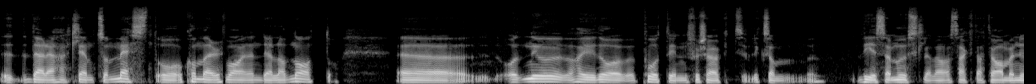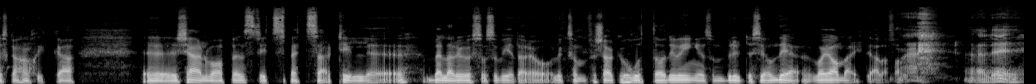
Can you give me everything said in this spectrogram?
där det har klämt som mest och kommer vara en del av NATO. Uh, och nu har ju då Putin försökt liksom visa musklerna och sagt att ja, men nu ska han skicka uh, kärnvapenstridsspetsar till uh, Belarus och så vidare och liksom försöka hota och det var ingen som brydde sig om det, vad jag märkte i alla fall. Nej, det är,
